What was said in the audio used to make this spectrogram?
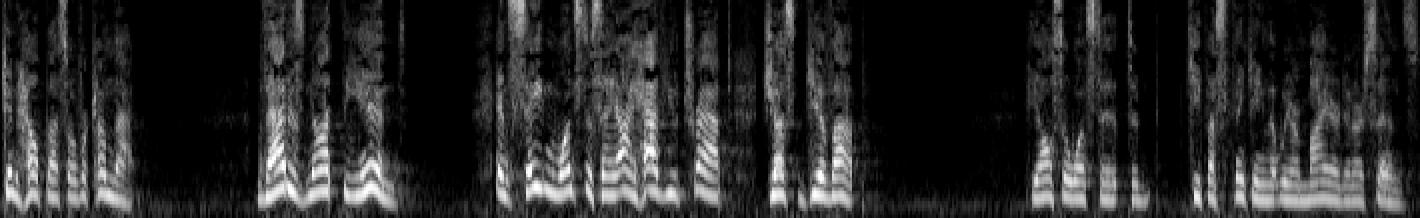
can help us overcome that. That is not the end. And Satan wants to say, I have you trapped, just give up. He also wants to, to keep us thinking that we are mired in our sins,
